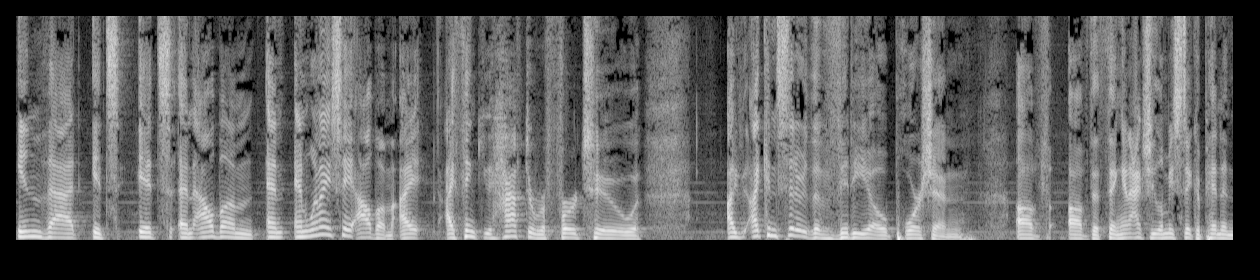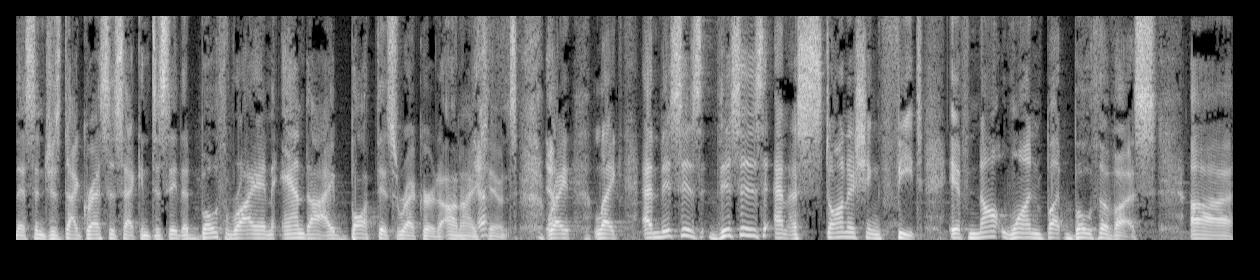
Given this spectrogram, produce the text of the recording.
in that it's it's an album, and and when I say album, I I think you have to refer to. I, I consider the video portion of of the thing. And actually, let me stick a pin in this and just digress a second to say that both Ryan and I bought this record on iTunes, yeah. right? Like, and this is this is an astonishing feat. If not one, but both of us uh,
